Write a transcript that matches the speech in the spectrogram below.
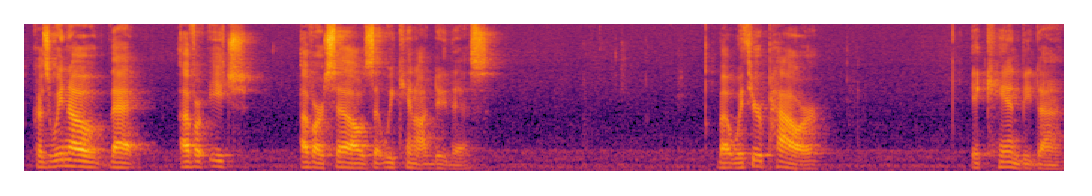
Because we know that of each of ourselves that we cannot do this. But with your power, it can be done.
